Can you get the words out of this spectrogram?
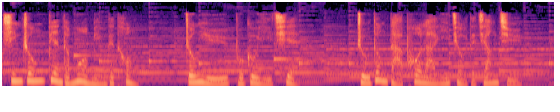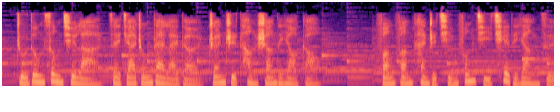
心中变得莫名的痛，终于不顾一切，主动打破了已久的僵局。主动送去了在家中带来的专治烫伤的药膏。芳芳看着秦风急切的样子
